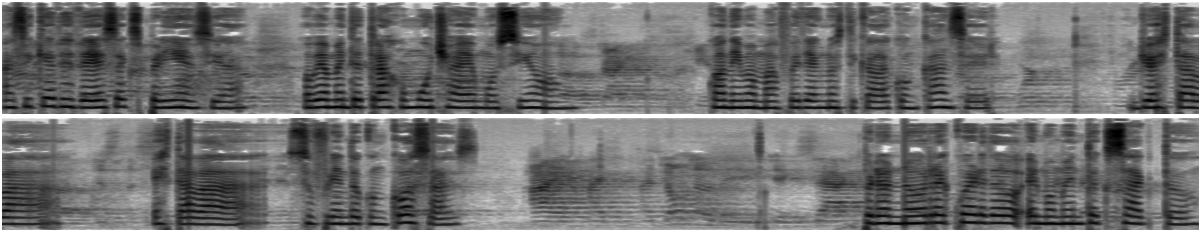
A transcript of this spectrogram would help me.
Así que desde esa experiencia, obviamente trajo mucha emoción. Cuando mi mamá fue diagnosticada con cáncer, yo estaba estaba sufriendo con cosas, pero no recuerdo el momento exacto.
